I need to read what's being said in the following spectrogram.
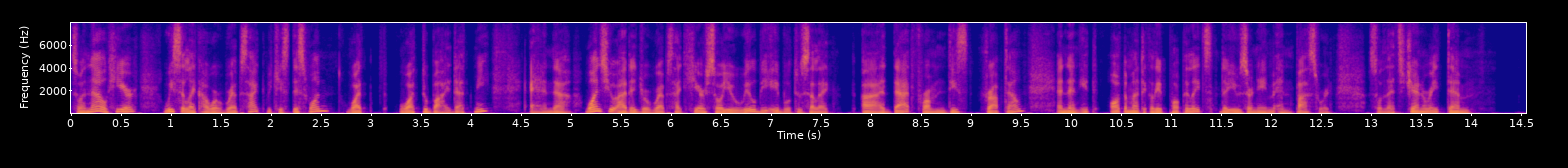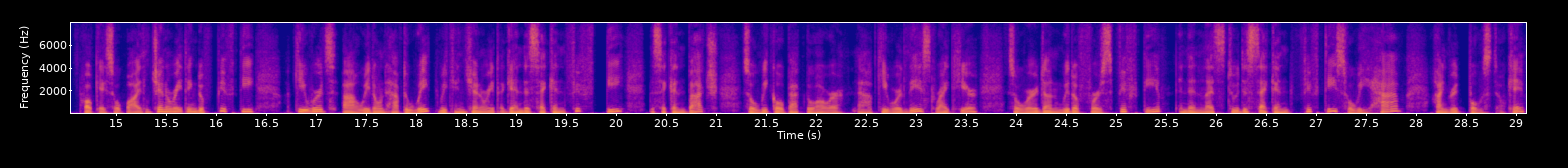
So now here we select our website, which is this one, what, what to buy that me. And uh, once you added your website here, so you will be able to select uh, that from this drop down and then it automatically populates the username and password. So let's generate them Okay, so while generating the 50 keywords, uh, we don't have to wait. We can generate again the second 50, the second batch. So we go back to our uh, keyword list right here. So we're done with the first 50 and then let's do the second 50. So we have 100 posts, okay?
